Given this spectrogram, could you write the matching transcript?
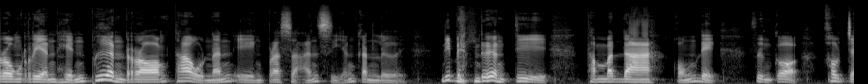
โรงเรียนเห็นเพื่อนร้องเท่านั้นเองประสานเสียงกันเลย นี่เป็นเรื่องที่ธรรมดาของเด็ก ซึ่งก็เข้าใจ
